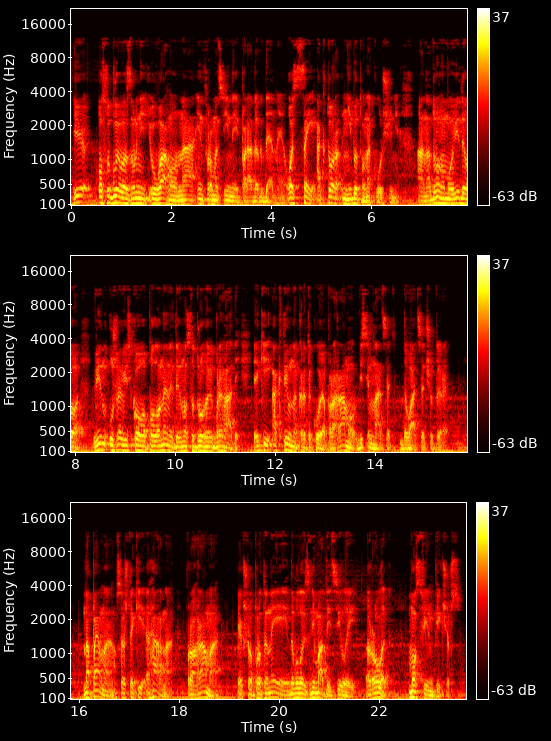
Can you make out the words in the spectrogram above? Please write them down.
І особливо зверніть увагу на інформаційний порядок денний. Ось цей актор, нібито на Курщині. А на другому відео він уже військовополонений 92-ї бригади, який активно критикує програму 1824. Напевно, все ж таки гарна програма, якщо проти неї довелось знімати цілий ролик Mosfilm Pictures.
